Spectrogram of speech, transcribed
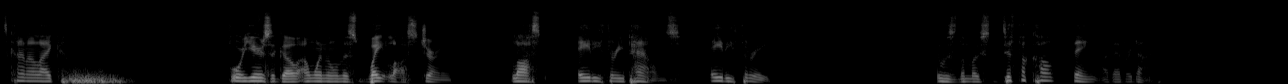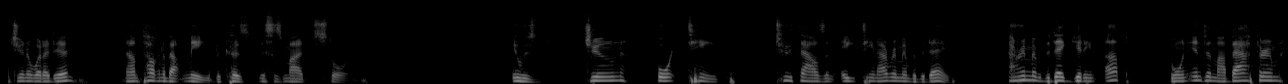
It's kind of like four years ago, I went on this weight loss journey, lost 83 pounds. 83. It was the most difficult thing I've ever done. But you know what I did? Now I'm talking about me because this is my story. It was June 14th, 2018. I remember the day. I remember the day getting up, going into my bathroom,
